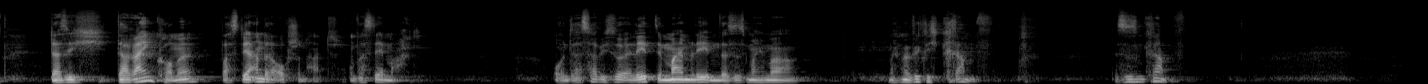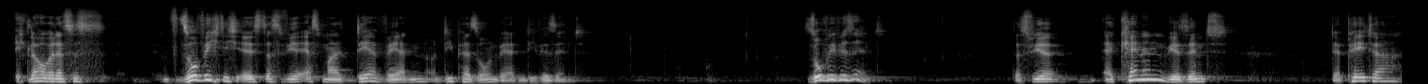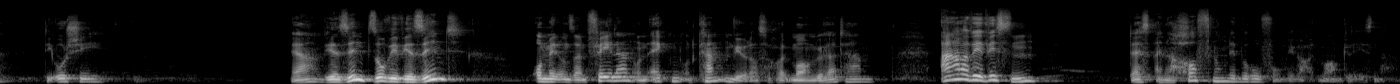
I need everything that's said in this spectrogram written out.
dass ich da reinkomme, was der andere auch schon hat und was der macht. Und das habe ich so erlebt in meinem Leben. Das ist manchmal, manchmal wirklich Krampf. Das ist ein Krampf. Ich glaube, dass es so wichtig ist, dass wir erstmal der werden und die Person werden, die wir sind. So wie wir sind. Dass wir erkennen, wir sind der Peter, die Uschi. Ja, wir sind so, wie wir sind und mit unseren Fehlern und Ecken und Kanten, wie wir das auch heute Morgen gehört haben. Aber wir wissen, da ist eine Hoffnung der Berufung, wie wir heute Morgen gelesen haben.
